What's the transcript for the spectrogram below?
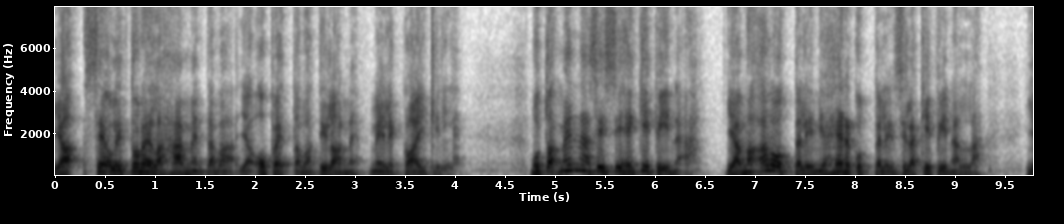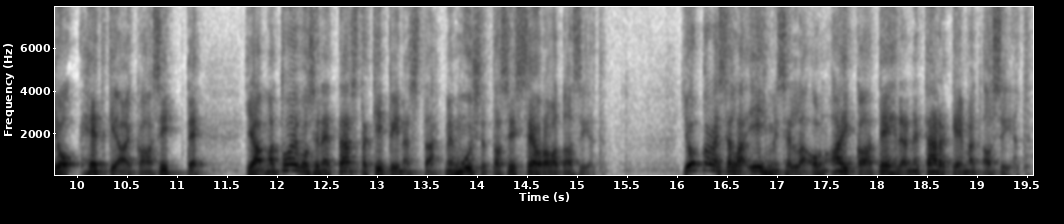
Ja se oli todella hämmentävä ja opettava tilanne meille kaikille. Mutta mennään siis siihen kipinään. Ja mä aloittelin ja herkuttelin sillä kipinällä jo hetki aikaa sitten. Ja mä toivoisin, että tästä kipinästä me muistetaan siis seuraavat asiat. Jokaisella ihmisellä on aikaa tehdä ne tärkeimmät asiat,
